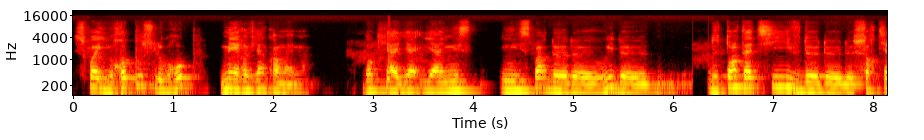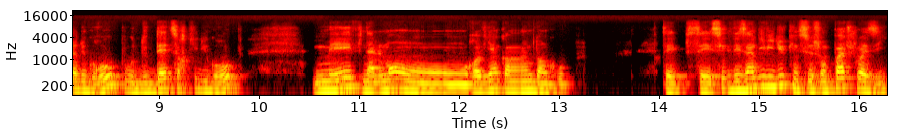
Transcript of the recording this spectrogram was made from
soit il repousse le groupe, mais il revient quand même. Donc il y a, une, histoire de, oui, de, tentative de, sortir du groupe ou d'être sorti du groupe, mais finalement on revient quand même dans le groupe. C'est des individus qui ne se sont pas choisis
